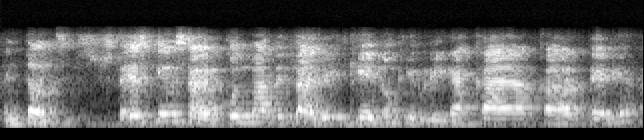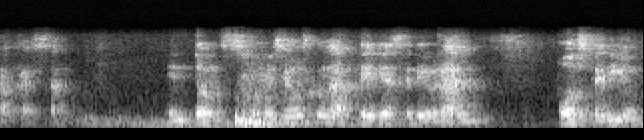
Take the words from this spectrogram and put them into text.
Entonces, ustedes quieren saber con más detalle qué es lo que irriga cada, cada arteria, acá está. Entonces, comencemos con la arteria cerebral posterior.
